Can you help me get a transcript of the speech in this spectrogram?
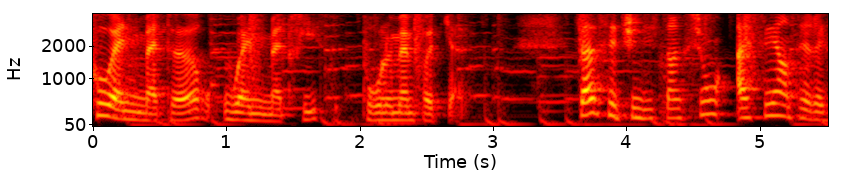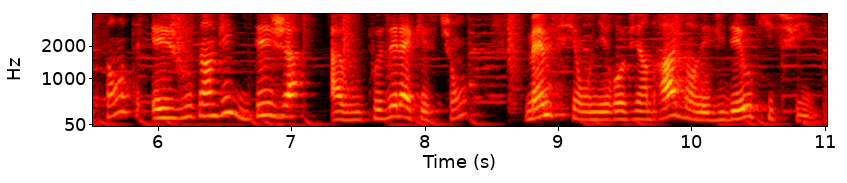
co-animateurs ou animatrices pour le même podcast. Ça, c'est une distinction assez intéressante et je vous invite déjà à vous poser la question, même si on y reviendra dans les vidéos qui suivent.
